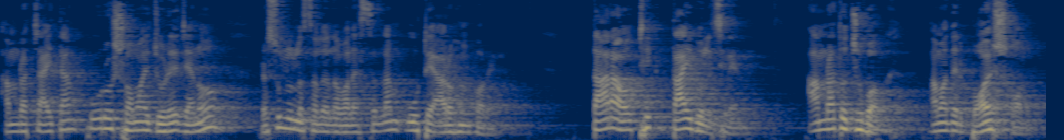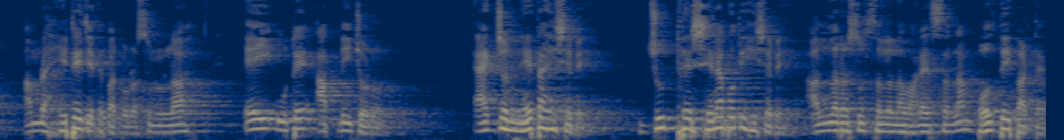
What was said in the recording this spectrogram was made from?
আমরা চাইতাম পুরো সময় জুড়ে যেন রসুল্লাহ সাল্লাহ আলাইসাল্লাম উটে আরোহণ করেন। তারাও ঠিক তাই বলেছিলেন, আমরা তো যুবক, আমাদের বয়স কম, আমরা হেঁটে যেতে পারব রসুল্লাহ এই উটে আপনি চড়ুন। একজন নেতা হিসেবে যুদ্ধের সেনাপতি হিসেবে আল্লাহ রসুল সাল্লাহ আলাইসাল্লাম বলতেই পারতেন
